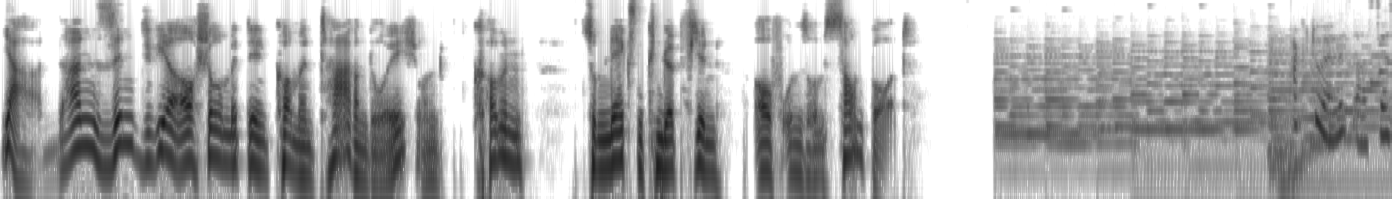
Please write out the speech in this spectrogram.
Ja, dann sind wir auch schon mit den Kommentaren durch und kommen zum nächsten Knöpfchen auf unserem Soundboard. Aktuelles aus der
